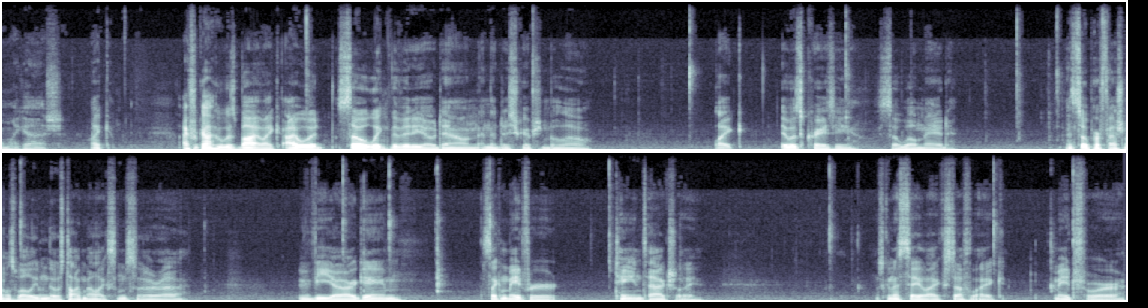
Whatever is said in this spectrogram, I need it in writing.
Oh my gosh, like I forgot who was by. Like I would so link the video down in the description below. Like it was crazy, so well made. And so professional as well, even though it was talking about like some sort of uh, VR game. It's like made for teens actually. I was gonna say like stuff like made for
